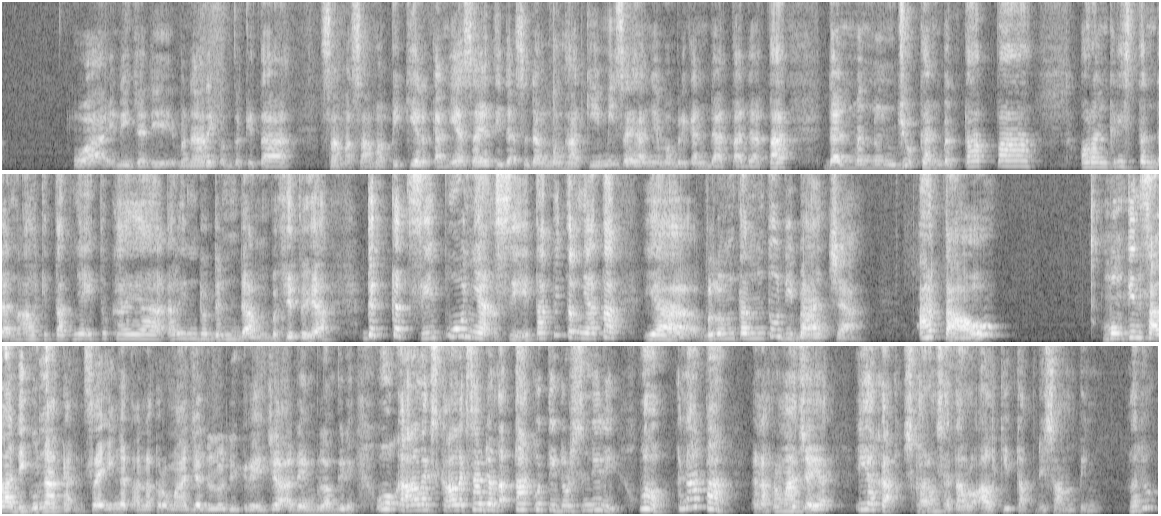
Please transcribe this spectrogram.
Wah, ini jadi menarik untuk kita sama-sama pikirkan ya. Saya tidak sedang menghakimi, saya hanya memberikan data-data dan menunjukkan betapa orang Kristen dan Alkitabnya itu kayak rindu dendam begitu ya. Deket sih, punya sih, tapi ternyata ya belum tentu dibaca. Atau mungkin salah digunakan. Saya ingat anak remaja dulu di gereja ada yang bilang gini, Oh Kak Alex, Kak Alex saya udah gak takut tidur sendiri. Wow, kenapa? anak remaja ya. Iya kak, sekarang saya taruh Alkitab di samping. Lalu,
